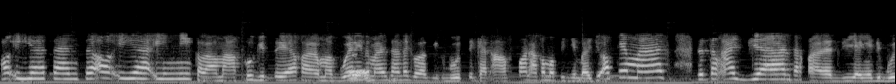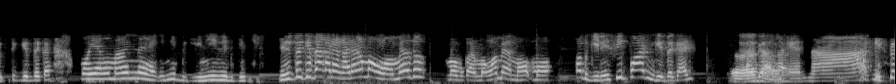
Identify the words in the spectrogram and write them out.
oh iya tante oh iya ini. Kalau sama aku gitu ya kalau sama gue nih teman santai gue lagi ke butik kan Alphonse aku mau pinjam baju. Oke mas datang aja. Ntar kalau ada dianya di butik gitu kan mau yang mana ya? Ini begini ini begini. Jadi tuh kita kadang-kadang mau ngomel tuh mau bukan mau ngomel mau mau kok begini sih pon? Gitu kan agak nggak enak. Gitu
